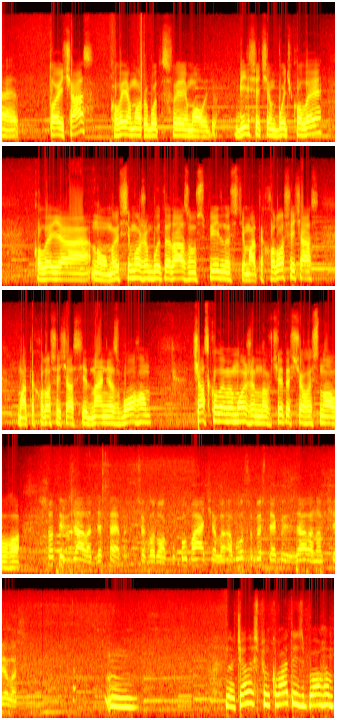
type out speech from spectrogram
е, той час, коли я можу бути своєю молоддю. Більше, ніж будь-коли, коли я, ну, ми всі можемо бути разом в спільності, мати хороший час, мати хороший час єднання з Богом. Час, коли ми можемо навчитися чогось нового. Що ти взяла для себе цього року? Побачила або особисто якось взяла, навчилась? Навчалась спілкуватись з Богом.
